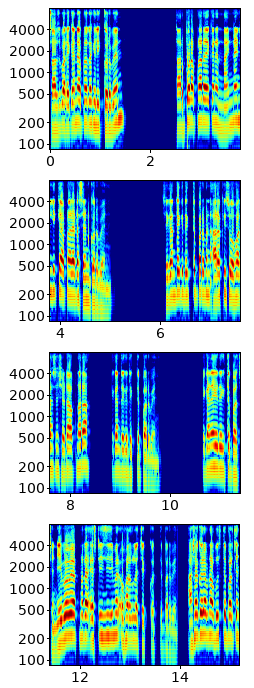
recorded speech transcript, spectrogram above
সার্চ বার এখানে আপনারা ক্লিক করবেন। তারপর আপনারা এখানে নাইন নাইন লিখে আপনারা এটা সেন্ড করবেন। সেখান থেকে দেখতে পারবেন আরও কিছু অফার আছে সেটা আপনারা এখান থেকে দেখতে পারবেন। এখান দেখতে পাচ্ছেন। এইভাবে আপনারা এসটিসি সিমের অফারগুলো চেক করতে পারবেন। আশা করি আপনারা বুঝতে পারছেন।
